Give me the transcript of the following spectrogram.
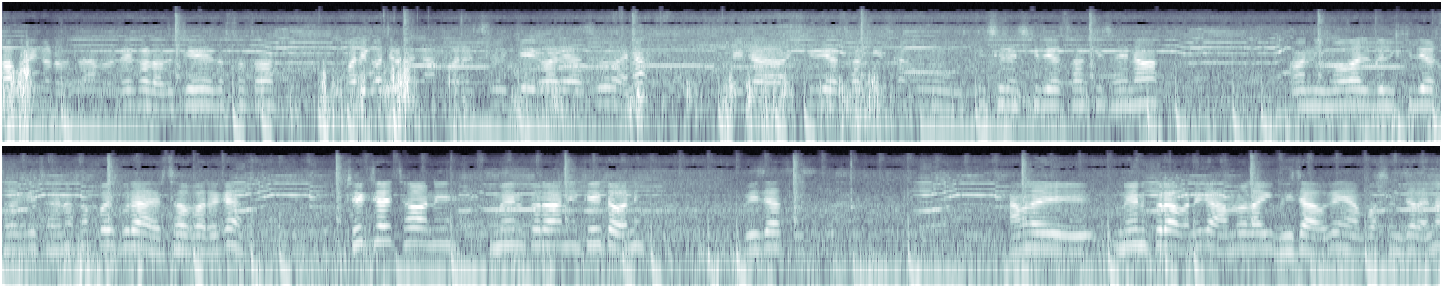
सब रेकर्ड हुन्छ। हाम्रो रेकर्डहरू के जस्तो छ? मैले कतिवटा काम गरेको छु के गरेको छु होइन? भिजा क्लियर छ कि इन्सुरेन्स क्लियर छ कि छैन? अनि मोबाइल बिल क्लियर छ कि छैन सबै कुरा हेर्छ गरे क्या। ठिक चाहिँ छ अनि मेन कुरा अनि त्यही त हो नि। भिजा हामीलाई मेन कुरा भनेको हाम्रो लागि भिजा हो क्या यहाँ बस्नुन्जेल होइन।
